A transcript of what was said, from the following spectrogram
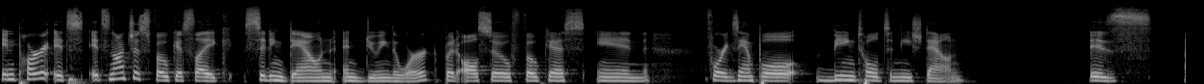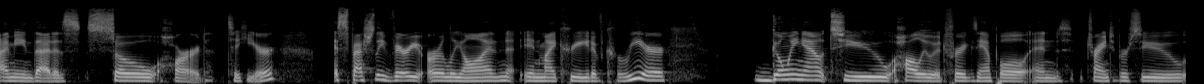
In part, it's it's not just focus like sitting down and doing the work, but also focus in, for example, being told to niche down is I mean, that is so hard to hear, especially very early on in my creative career. Going out to Hollywood, for example, and trying to pursue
